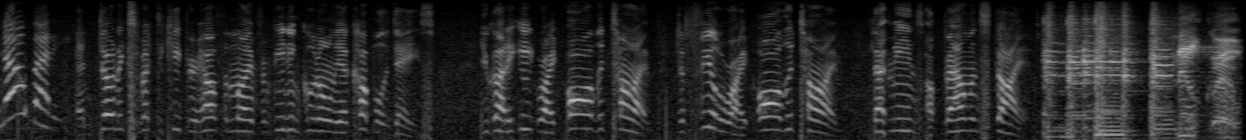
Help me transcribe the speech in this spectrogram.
Nobody. And don't expect to keep your health in line from eating good only a couple of days. You gotta eat right all the time, to feel right all the time. That means a balanced diet. Milk group.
